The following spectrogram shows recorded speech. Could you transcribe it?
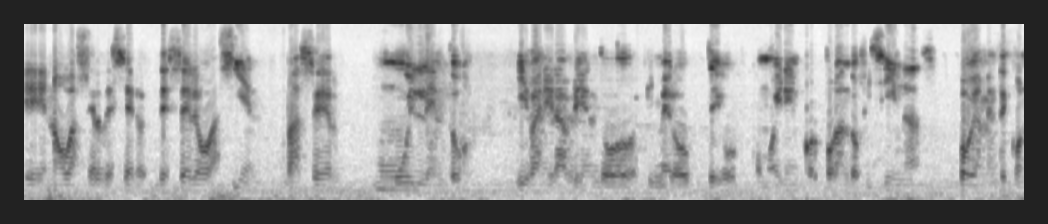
eh, no va a ser de cero, de cero a 100, va a ser muy lento y van a ir abriendo primero, digo, como ir incorporando oficinas, obviamente con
